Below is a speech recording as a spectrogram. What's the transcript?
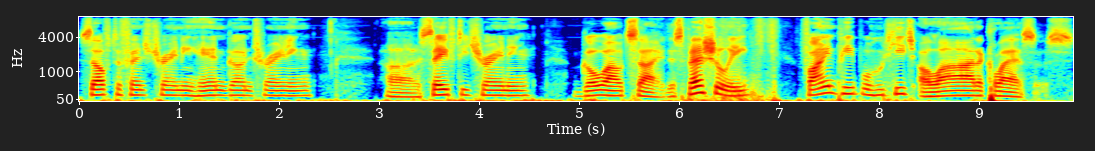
self defense training, handgun training, uh, safety training, go outside. Especially find people who teach a lot of classes.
